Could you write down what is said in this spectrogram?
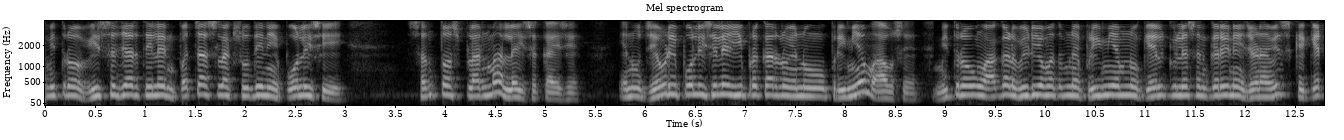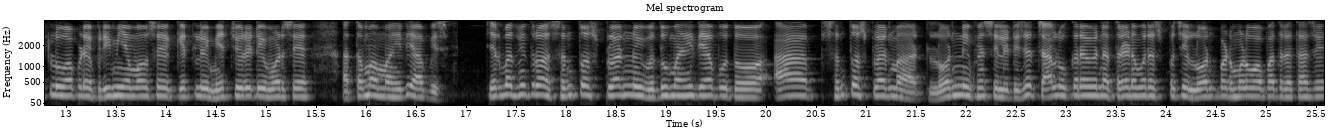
મિત્રો, વીસ હજારથી લઈને પચાસ લાખ સુધીની પોલિસી સંતોષ પ્લાનમાં લઈ શકાય છે. એનું જેવડી પોલિસી લે એ પ્રકારનું એનું પ્રીમિયમ આવશે. મિત્રો, હું આગળ વિડીયોમાં તમને પ્રીમિયમનું કેલ્ક્યુલેશન કરીને જણાવીશ કે કેટલું આપણે પ્રીમિયમ આવશે, કેટલી મેચ્યોરિટી મળશે, આ તમામ માહિતી આપીશ. ત્યારબાદ મિત્રો, આ સંતોષ પ્લાનની વધુ માહિતી આપું તો આ સંતોષ પ્લાનમાં લોનની ફેસિલિટી છે. ચાલુ કરાવીના ત્રણ વર્ષ પછી લોન પણ મળવાપાત્ર થશે.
